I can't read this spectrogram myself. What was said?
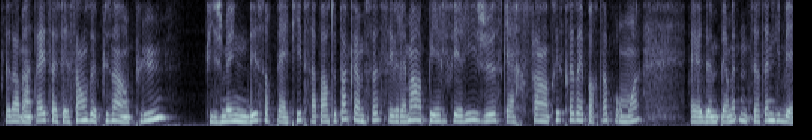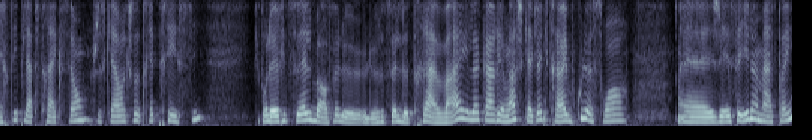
Puis là, dans ma tête, ça fait sens de plus en plus. Puis je mets une idée sur papier, puis ça part tout le temps comme ça. C'est vraiment en périphérie jusqu'à recentrer. C'est très important pour moi euh, de me permettre une certaine liberté puis l'abstraction jusqu'à avoir quelque chose de très précis. Puis pour le rituel, ben, en fait, le, le rituel de travail, là, carrément, je suis quelqu'un qui travaille beaucoup le soir. Euh, j'ai essayé le matin.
